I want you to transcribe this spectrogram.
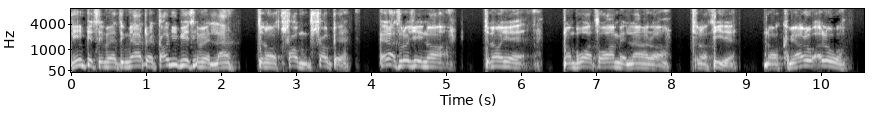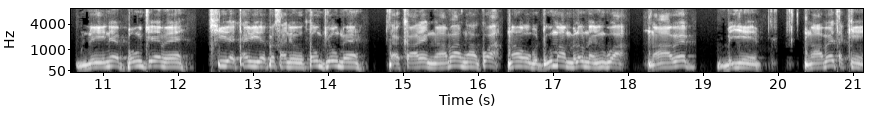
လင်းဖြစ်စေမယ်သူများအတွက်ကောင်းကြီးဖြစ်စေမယ်လမ်း ကျွန်တော်ရှောက်ရှောက်တယ်အဲ့ဒါဆိုလို့ရှိရင်တော့ကျွန်တော်ရဲ့နံပါတ်သွားမယ်လမ်းတော့ကျွန်တော်သိတယ်နော်ခင်ဗျားတို့အဲ့လိုနေနဲ့ဘုံကျဲမယ်ရှိတဲ့တိုင်းပြည်ရဲ့ပတ်စံတွေကိုသုံးဖြုံးမယ်ဒါခါတဲ့ငါမငါကွငါ့ကိုဘယ်သူမှမလုပ်နိုင်ဘူးကွငါပဲဘယင်ငါပဲသခင်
